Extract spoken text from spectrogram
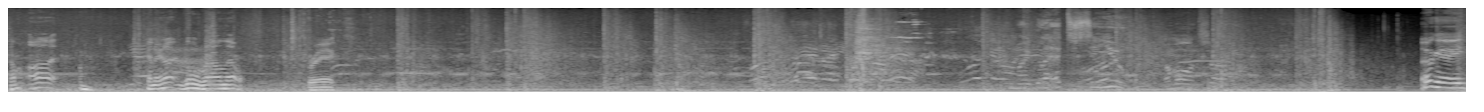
Come on. Can I not go around that? Brick. Am I glad to see you? Come on, sir. Okay.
